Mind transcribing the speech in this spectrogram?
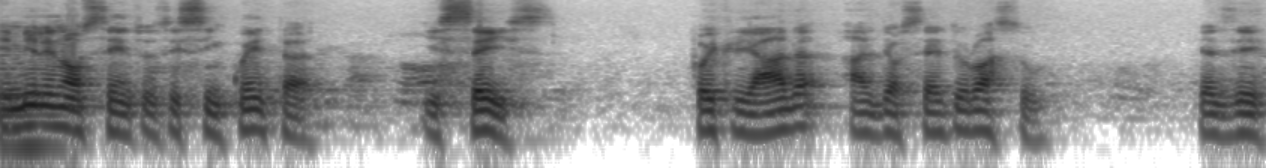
Em 1956 foi criada a Diocese de Uruaçu. Quer dizer,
